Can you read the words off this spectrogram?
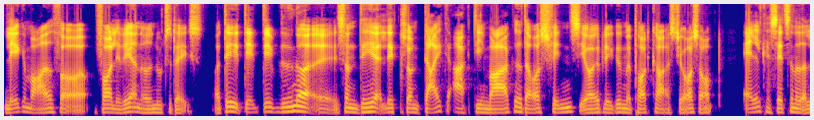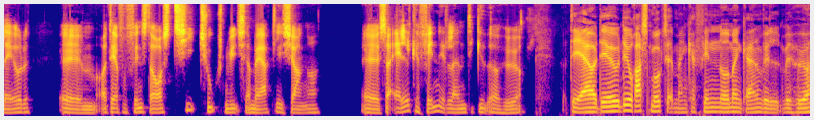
lægge meget for, for at levere noget nu til dags. Og det, det, det vidner øh, sådan det her lidt Klondike-agtige marked, der også findes i øjeblikket med podcast, jo også om. Alle kan sætte sig ned og lave det, øhm, og derfor findes der også 10.000 vis af mærkelige genrer, øh, så alle kan finde et eller andet, de gider at høre. Det er, jo, det, er jo, det er jo ret smukt, at man kan finde noget, man gerne vil, vil høre.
